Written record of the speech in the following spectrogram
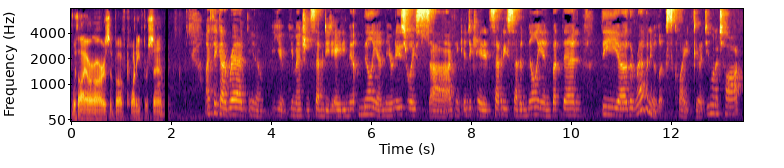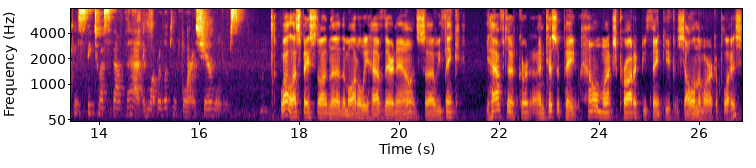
with IRRs above 20%. I think I read, you know, you, you mentioned 70 to 80 million. Your news release, uh, I think, indicated 77 million, but then the uh, the revenue looks quite good. Do you want to talk, speak to us about that and what we're looking for as shareholders? Well, that's based on the, the model we have there now. It's uh, we think you have to anticipate how much product you think you can sell in the marketplace.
